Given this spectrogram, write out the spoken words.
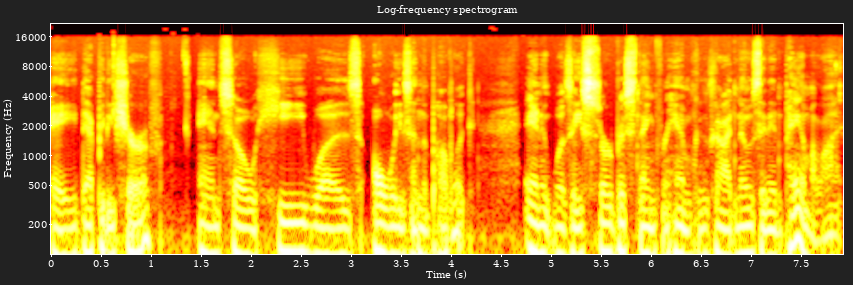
a deputy sheriff, and so he was always in the public, and it was a service thing for him because God knows they didn't pay him a lot,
